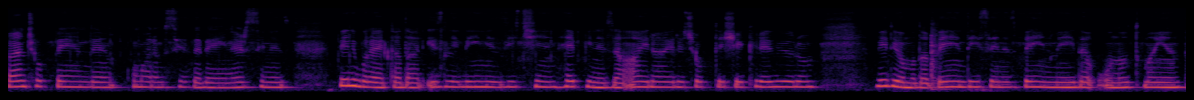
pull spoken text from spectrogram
Ben çok beğendim. Umarım siz de beğenirsiniz. Beni buraya kadar izlediğiniz için hepinize ayrı ayrı çok teşekkür ediyorum. Videomu da beğendiyseniz beğenmeyi de unutmayın.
